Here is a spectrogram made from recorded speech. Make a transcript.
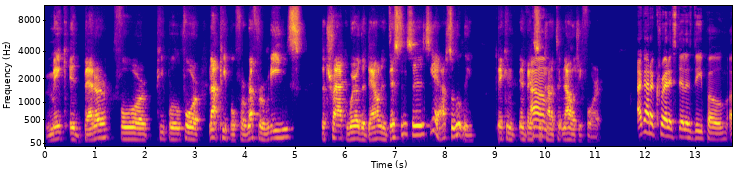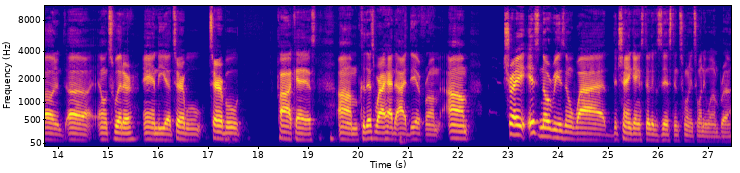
make it better for people for not people for referees to track where the down and distance is? Yeah, absolutely. They can invent some Um, kind of technology for it. I got to credit Steelers Depot uh, uh, on Twitter and the uh, terrible, terrible podcast because that's where I had the idea from. Um, Trae, it's no reason why the chain gang still exists in 2021, bruh.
